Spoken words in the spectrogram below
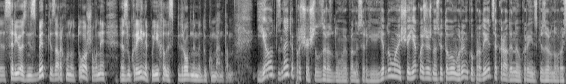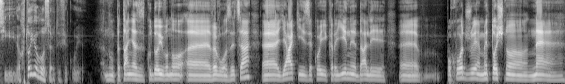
е, серйозні збитки за рахунок того, що вони з України поїхали з підробними документами. Я от знаєте про що, що зараз думаю, пане Сергію? Я думаю, що якось же ж на світовому ринку продається крадене українське зерно Росією. Хто його сертифікує? Ну, питання, куди воно е, вивозиться, е, як і з якої країни далі е, походжує. Ми точно не,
